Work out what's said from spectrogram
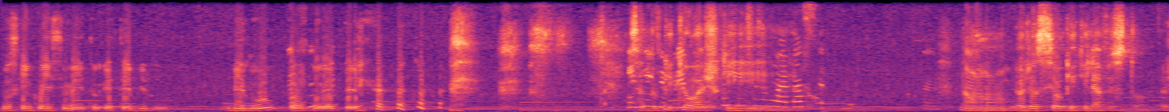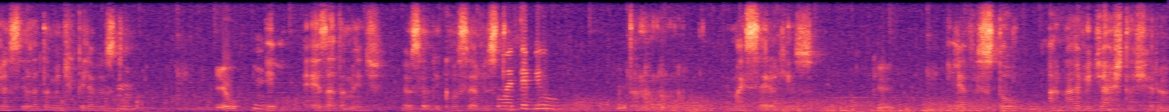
busquem conhecimento, ET Bilu. Bilu.et. Sabe o que que eu acho que- é. Não, não, não. Eu já sei o que, que ele avistou. Eu já sei exatamente o que ele avistou. Eu? Ele- exatamente. Eu sei o que, que você avistou. O ET Bilu. Não, não, não, não. É mais sério que isso. O quê? Ele avistou a nave de Astacheran.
